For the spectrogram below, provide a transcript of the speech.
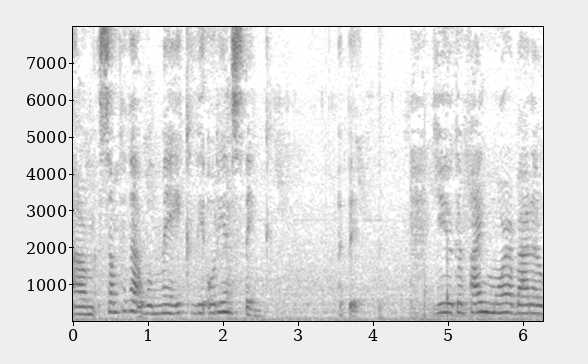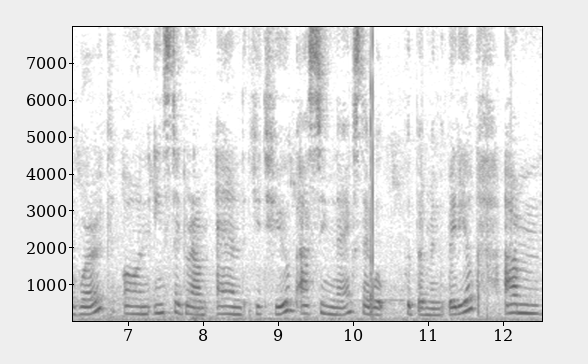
um, something that will make the audience think a bit. You can find more about our work on Instagram and YouTube as seen next. I will put them in the video. Um,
